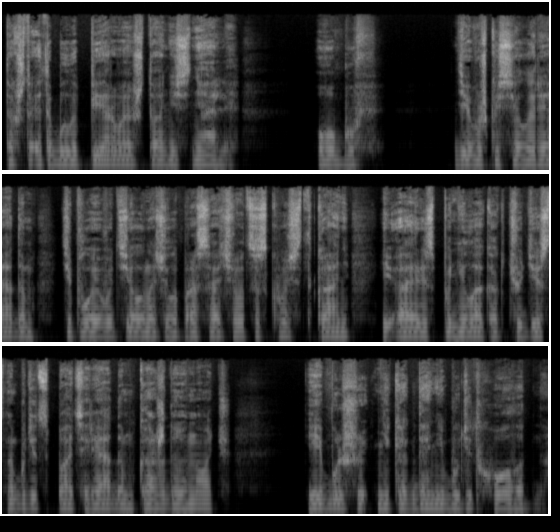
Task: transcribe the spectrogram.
так что это было первое, что они сняли — обувь. Девушка села рядом, тепло его тела начало просачиваться сквозь ткань, и Айрис поняла, как чудесно будет спать рядом каждую ночь. Ей больше никогда не будет холодно.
